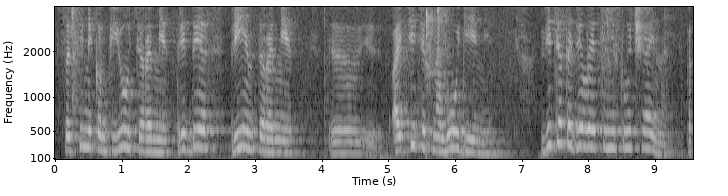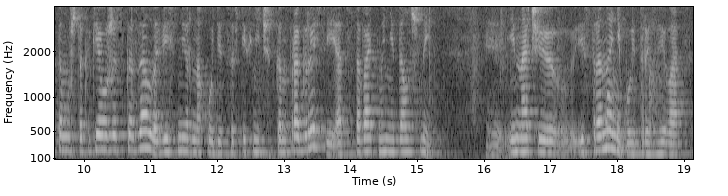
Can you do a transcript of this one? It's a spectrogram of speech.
со всеми компьютерами, 3D-принтерами, IT-технологиями. Э, Ведь это делается не случайно, потому что, как я уже сказала, весь мир находится в техническом прогрессе, и отставать мы не должны. Э, иначе и страна не будет развиваться.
